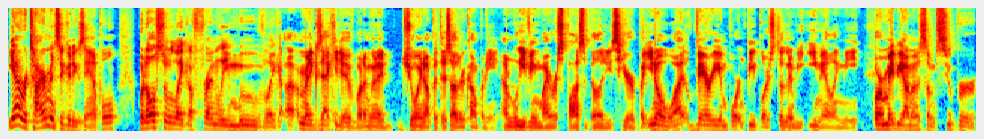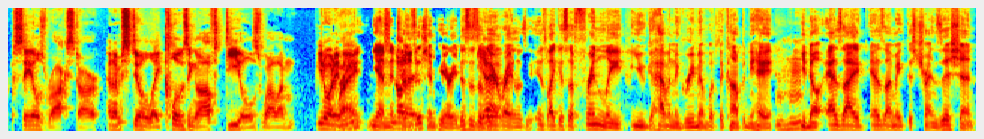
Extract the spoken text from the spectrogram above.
yeah, retirement's a good example, but also like a friendly move. Like I'm an executive, but I'm going to join up at this other company. I'm leaving my responsibilities here. But you know what? Very important people are still going to be emailing me. Or maybe I'm some super sales rock star and I'm still like closing off deals while I'm you know what I right. mean? Yeah, It's in the not a- transition period. This is a Yeah. very right. It's, it's like it's a friendly. You have an agreement with the company. Hey, Mhm. you know, as I as I make this transition,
